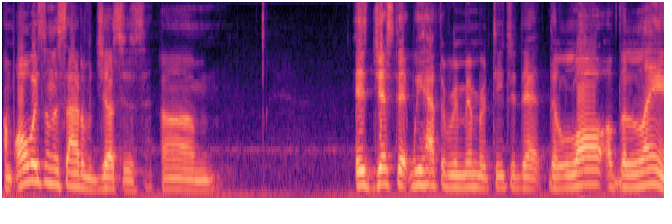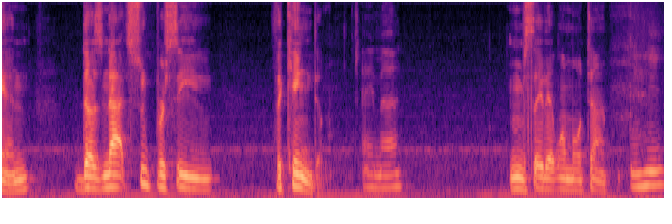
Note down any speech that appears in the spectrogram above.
i'm always on the side of justice. Um, it's just that we have to remember teacher that the law of the land does not supersede the kingdom Amen. let me say that one more time. Mm-hmm.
